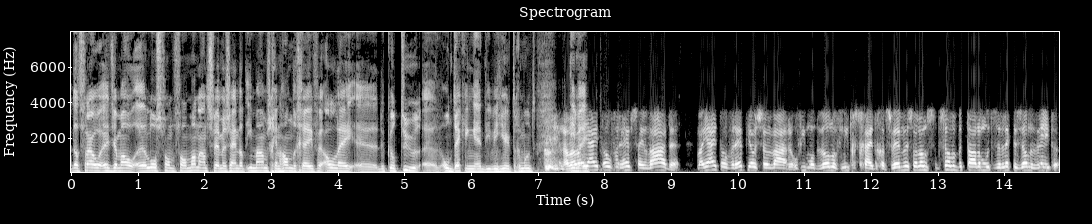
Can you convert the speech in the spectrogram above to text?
dat vrouwen eh, Jamal eh, los van, van mannen aan het zwemmen zijn. Dat imams geen handen geven. Allerlei eh, de cultuurontdekkingen die we hier tegemoet. Nou, die maar waar wij- jij het over hebt zijn waarden. Waar jij het over hebt, Joost, zijn waarden. Of iemand wel of niet gescheiden gaat zwemmen. Zolang ze het zelf betalen, moeten ze lekker zelf weten.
